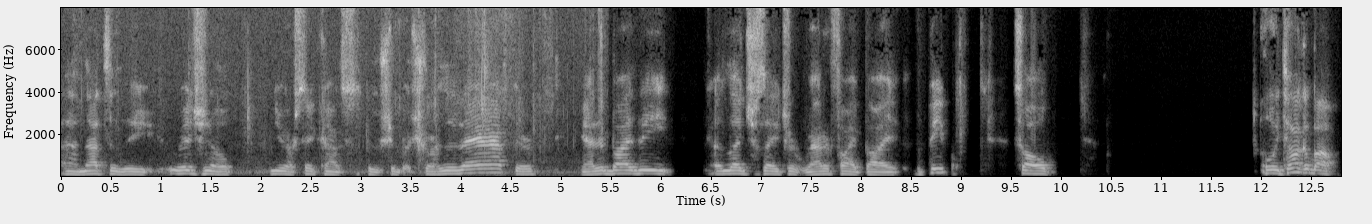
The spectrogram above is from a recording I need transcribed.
uh, not to the original New York State Constitution, but shortly thereafter, added by the uh, legislature, ratified by the people. So when we talk about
